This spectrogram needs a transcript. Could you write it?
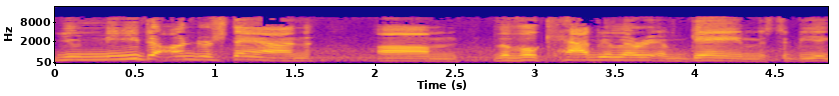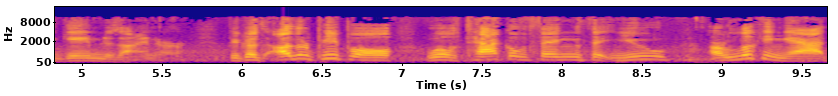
You need to understand um, the vocabulary of games to be a game designer because other people will tackle things that you are looking at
